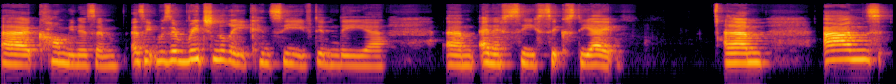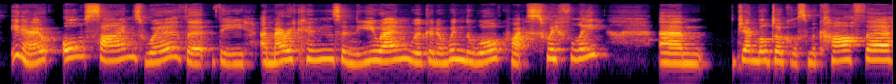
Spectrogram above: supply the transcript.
uh, communism as it was originally conceived in the uh, um, NSC 68. Um, and, you know, all signs were that the Americans and the UN were going to win the war quite swiftly. Um, General Douglas MacArthur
